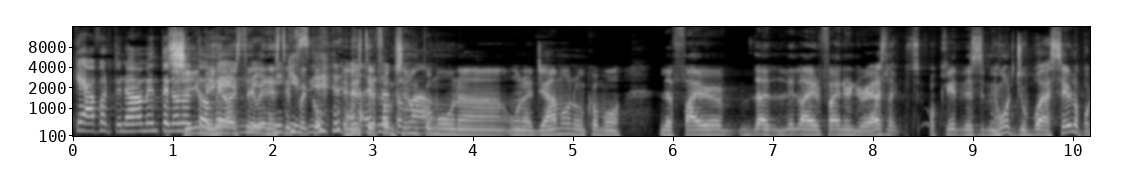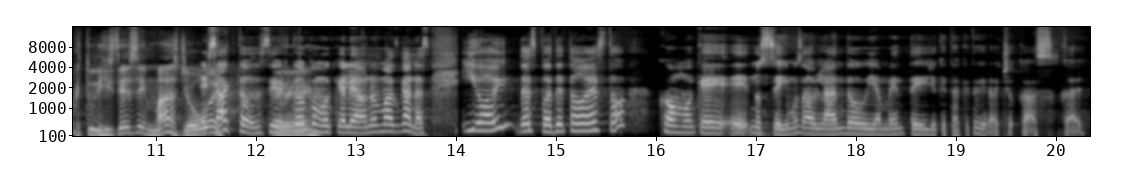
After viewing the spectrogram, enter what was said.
Que afortunadamente no sí, lo tomé. Este, ni, en este, fue, en este funcionó como una, una llama, no como la fire, la, light fire in your ass, like, ok, es mejor, yo voy a hacerlo porque tú dijiste ese más, yo voy. Exacto, ¿cierto? Eh. Como que le da uno más ganas. Y hoy, después de todo esto, como que eh, nos seguimos hablando, obviamente, y yo, ¿qué tal que te hubiera hecho caso? Cállate.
